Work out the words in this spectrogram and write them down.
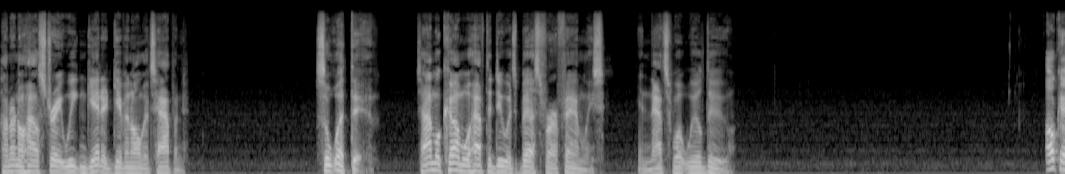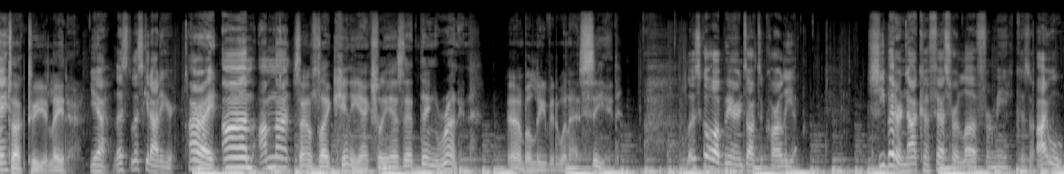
I don't know how straight we can get it given all that's happened. So what then? Time will come we'll have to do what's best for our families. And that's what we'll do. Okay. I'll talk to you later. Yeah. Let's let's get out of here. All right. Um. I'm not. Sounds like Kenny actually has that thing running. I'll believe it when I see it. Let's go up here and talk to Carley. She better not confess her love for me because I will.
